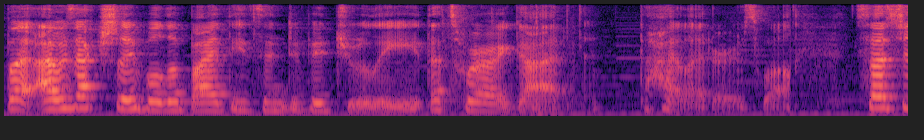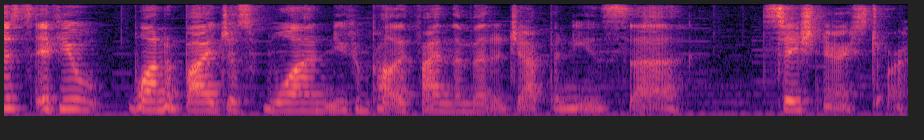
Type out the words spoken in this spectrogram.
But I was actually able to buy these individually. That's where I got the highlighter as well. So that's just, if you want to buy just one, you can probably find them at a Japanese uh, stationery store.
